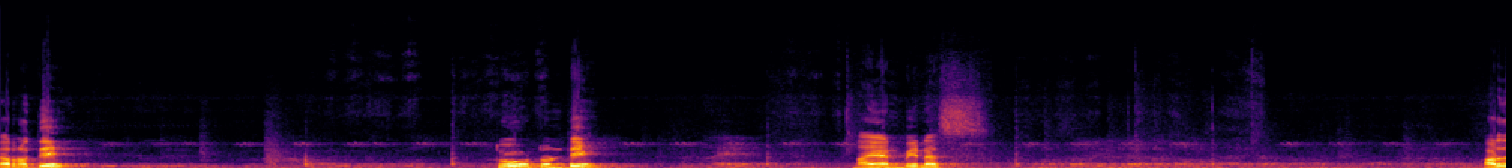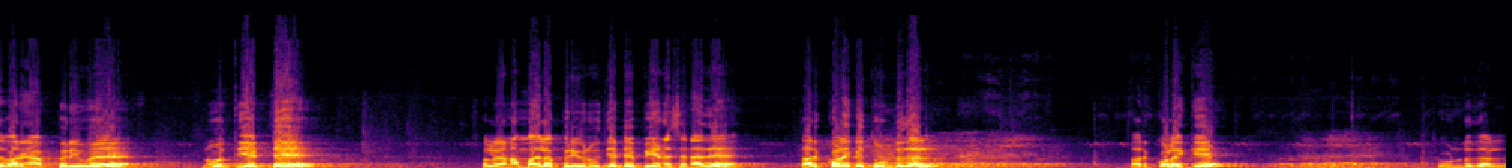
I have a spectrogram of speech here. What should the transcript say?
இரநூத்தி டூ டுவெண்ட்டி நயன் பீனஸ். அடுத்து பாருங்க பிரிவு நூற்றி எட்டு சொல்லுங்க நம்ம இதில் பிரிவு நூற்றி எட்டு பிஎன்எஸ் என்னது? தற்கொலைக்கு தூண்டுதல். தற்கொலைக்கு தூண்டுதல்.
